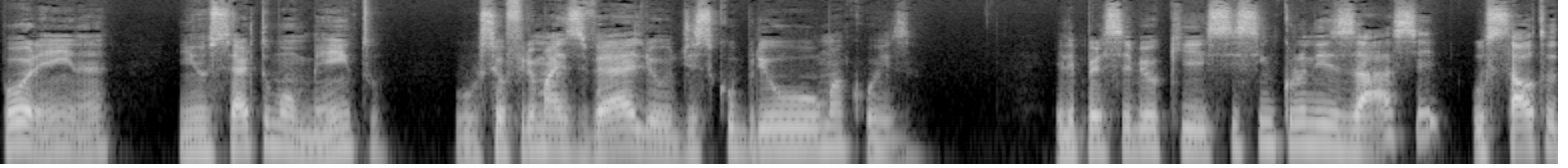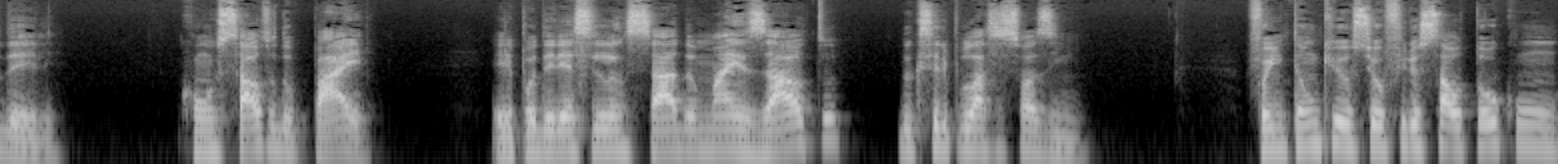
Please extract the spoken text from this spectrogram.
Porém, né, em um certo momento, o seu filho mais velho descobriu uma coisa. Ele percebeu que se sincronizasse o salto dele com o salto do pai, ele poderia ser lançado mais alto do que se ele pulasse sozinho. Foi então que o seu filho saltou com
